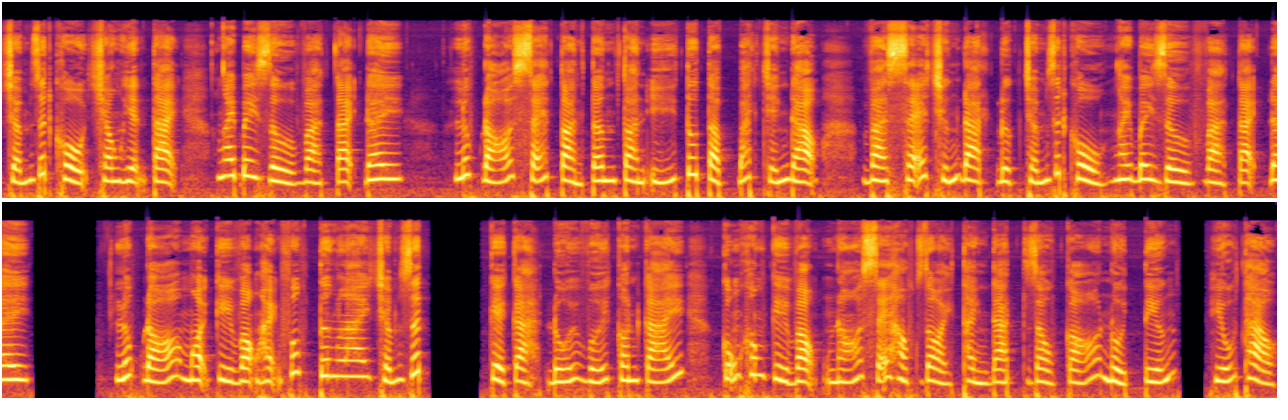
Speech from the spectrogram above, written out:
chấm dứt khổ trong hiện tại ngay bây giờ và tại đây lúc đó sẽ toàn tâm toàn ý tu tập bát chánh đạo và sẽ chứng đạt được chấm dứt khổ ngay bây giờ và tại đây. Lúc đó, mọi kỳ vọng hạnh phúc tương lai chấm dứt, kể cả đối với con cái, cũng không kỳ vọng nó sẽ học giỏi thành đạt, giàu có, nổi tiếng, hiếu thảo,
